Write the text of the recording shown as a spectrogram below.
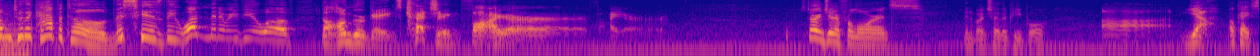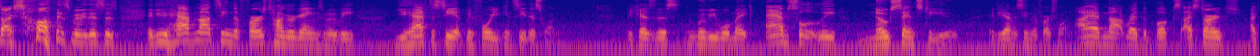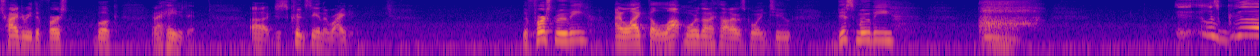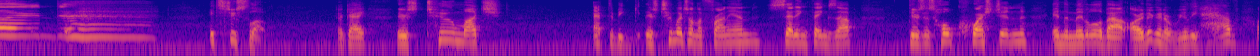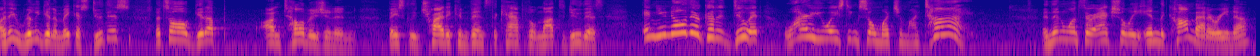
Welcome to the Capitol. This is the one minute review of The Hunger Games Catching Fire. Fire. Starring Jennifer Lawrence and a bunch of other people. Uh, yeah. Okay, so I saw this movie. This is, if you have not seen the first Hunger Games movie, you have to see it before you can see this one. Because this movie will make absolutely no sense to you if you haven't seen the first one. I have not read the books. I started, I tried to read the first book and I hated it. Uh, just couldn't stand the writing. The first movie I liked a lot more than I thought I was going to. This movie, ah, it was good. It's too slow. Okay, there's too much at the be- there's too much on the front end setting things up. There's this whole question in the middle about are they going to really have are they really going to make us do this? Let's all get up on television and basically try to convince the Capitol not to do this. And you know they're going to do it. Why are you wasting so much of my time? And then once they're actually in the combat arena,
